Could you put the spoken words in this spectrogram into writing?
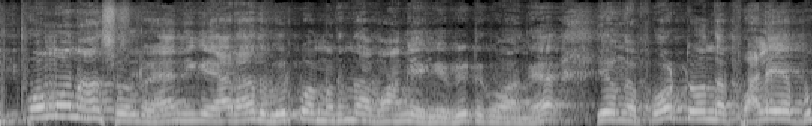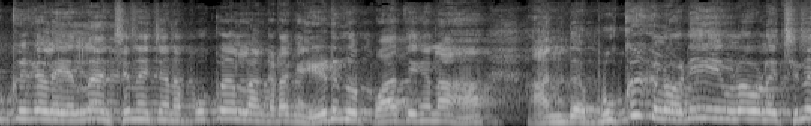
இப்போவும் நான் சொல்கிறேன் நீங்கள் யாராவது விருப்பம் இருந்தால் வாங்க எங்கள் வீட்டுக்கு வாங்க. இவங்க போட்டு வந்த பழைய புக்குகளை எல்லாம் சின்ன சின்ன புக்குகள்லாம் கிடங்க எடுத்து பார்த்தீங்கன்னா அந்த புக்குகளோடய இவ்வளோ இவ்வளோ சின்ன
